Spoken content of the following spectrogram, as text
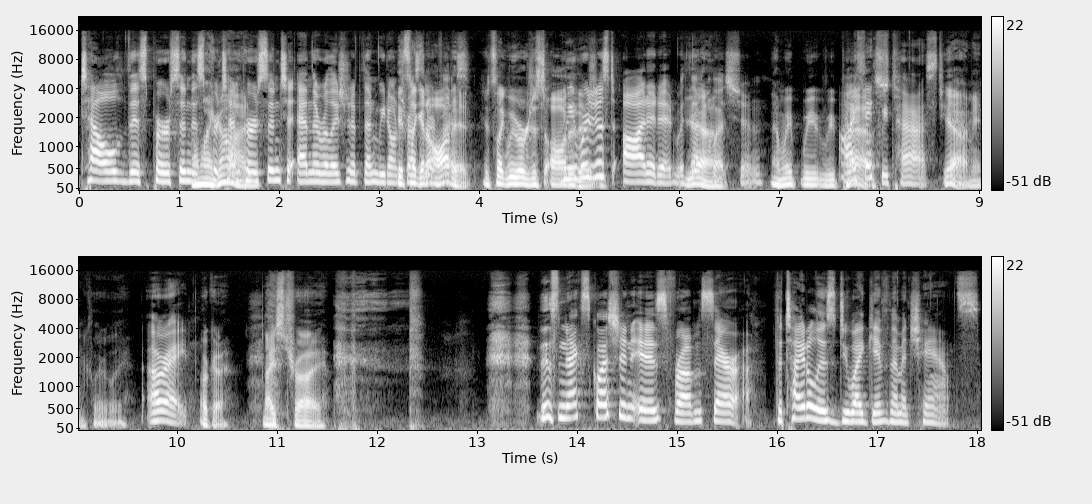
tell this person, this Oh pretend God. person to end the relationship, then we don't it's like an audit. advice. It's like we were just audited. We were just audited with Yeah. that question. and we we we passed. I think we passed. Yeah, I mean clearly. All right. Okay, nice try. This next question is from Sarah. The title is Do I Give Them a Chance?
